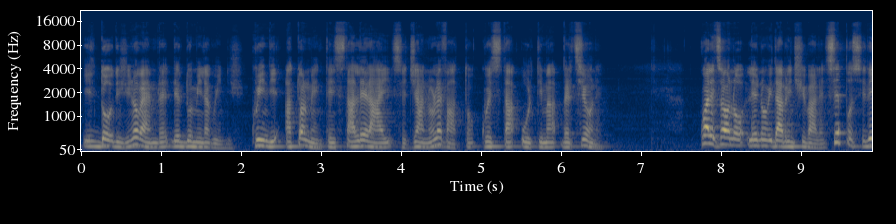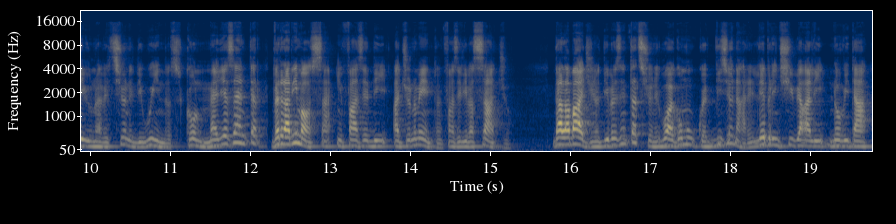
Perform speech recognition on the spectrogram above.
il 12 novembre del 2015, quindi attualmente installerai, se già non l'hai fatto, questa ultima versione. Quali sono le novità principali? Se possedevi una versione di Windows con Media Center, verrà rimossa in fase di aggiornamento, in fase di passaggio. Dalla pagina di presentazione puoi comunque visionare le principali novità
